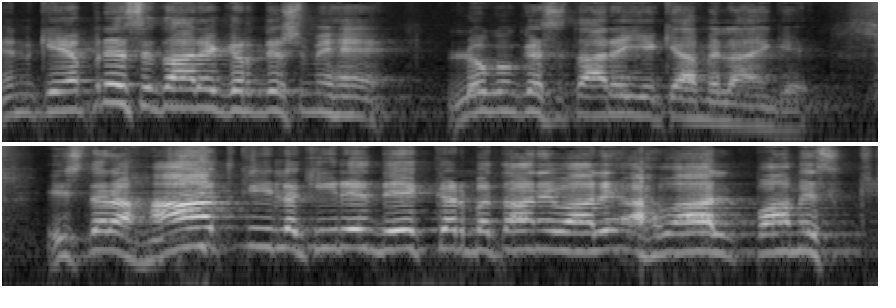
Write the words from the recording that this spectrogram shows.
ان کے اپنے ستارے گردش میں ہیں۔ لوگوں کے ستارے یہ کیا ملائیں گے؟ اس طرح ہاتھ کی لکیریں دیکھ کر بتانے والے احوال پامسٹ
